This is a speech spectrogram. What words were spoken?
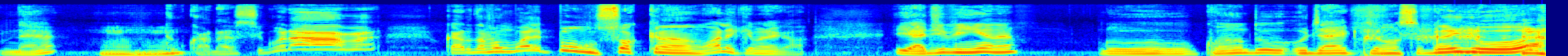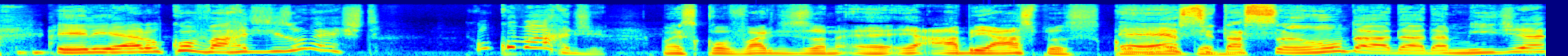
Né? Uhum. Que o cara segurava, o cara dava um mole, pum, socão. Olha que legal. E adivinha, né? O, quando o Jack Johnson ganhou, ele era um covarde desonesto. Um covarde. Mas covarde desone- é, é- abre aspas. É, citação da, da, da mídia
